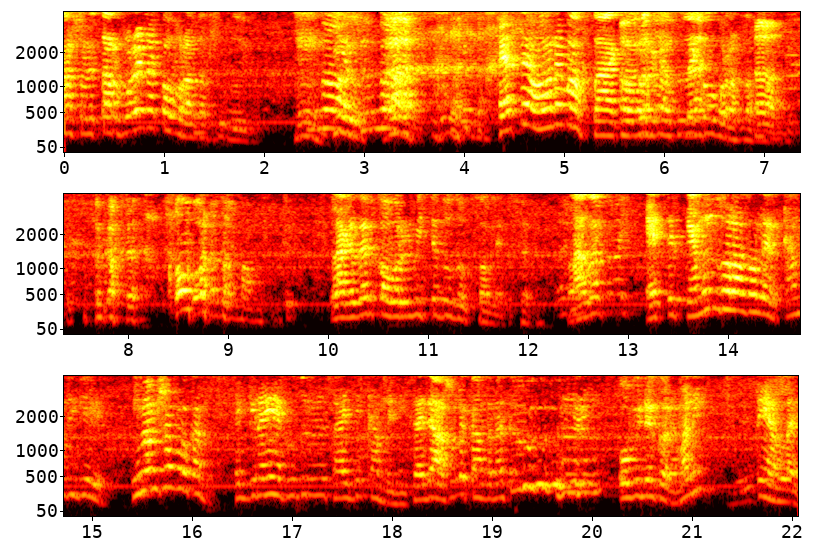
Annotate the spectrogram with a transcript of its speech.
হাসরে তারপরে না কবর আজাব শুরু হইব। সুন্দর সুন্দর এতে অনেক মাপসা কবরের কাছে যে কবর আছে কবর আছে লাগে যেন কবরের ভিতরে তো যোগ চলে। লাজার এতে কেমন চলাচলের কান্দি দিয়ে ইমাম সাহেব কান একদিন আই এক হুজুরের সাইডে কান্দে দি সাইডে আসলে কান্দে না। অভিনয় করে। মানে টেয়ার লাই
